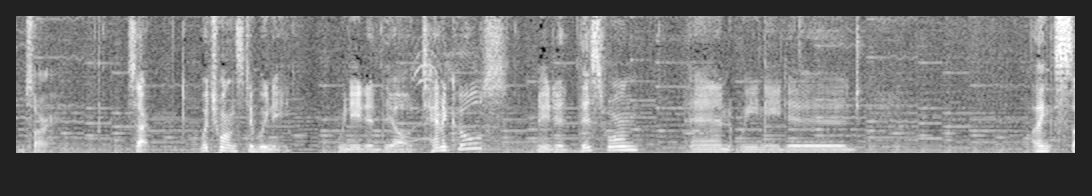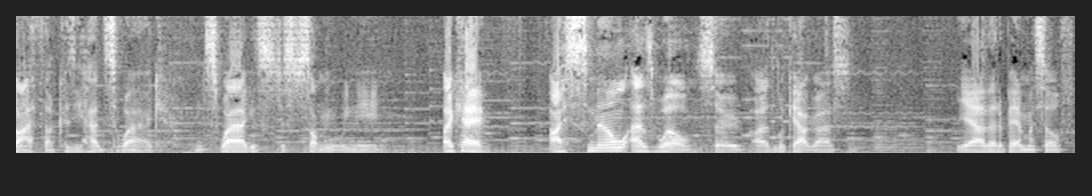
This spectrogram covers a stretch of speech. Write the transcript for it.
I'm sorry. So, which ones did we need? We needed the old Tentacools, needed this one, and we needed I think Scyther because he had swag, and swag is just something we need. Okay, I smell as well, so I'd look out, guys. Yeah, I better ban myself.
